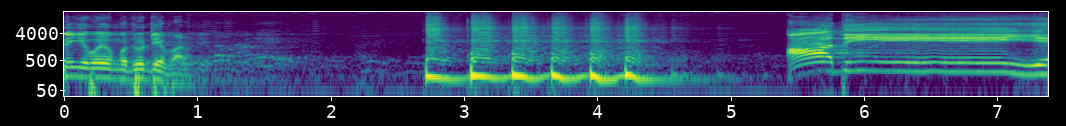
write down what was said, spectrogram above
நீங்கள் போய் உங்கள் டியூட்டியை பாருங்க. ஆதி.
